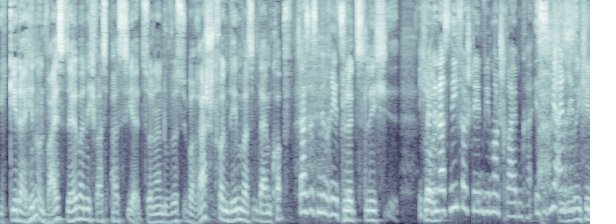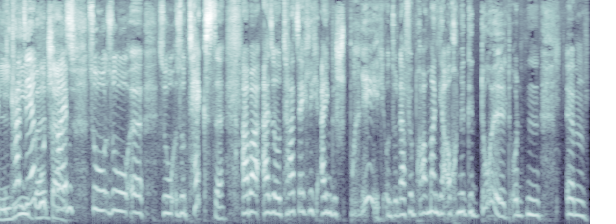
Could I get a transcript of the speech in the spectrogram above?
ich gehe da hin und weiß selber nicht, was passiert, sondern du wirst überrascht von dem, was in deinem Kopf Das ist mir ein Rätsel. plötzlich. Ich so werde das nie verstehen, wie man schreiben kann. Es ist mir ein Rätsel. ich Ich, kann sehr gut das. schreiben, so so äh, so so Texte, aber also tatsächlich ein Gespräch und so. Dafür braucht man ja auch eine Geduld und ein ähm,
